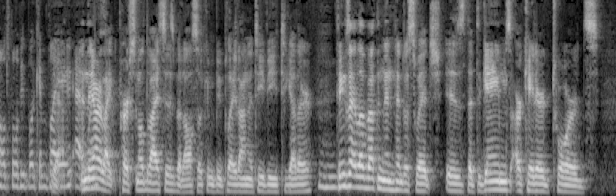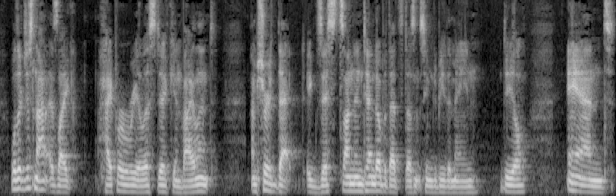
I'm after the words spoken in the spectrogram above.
multiple people can play. Yeah. And they are like personal devices, but also can be played on a TV together. Mm-hmm. Things I love about the Nintendo Switch is that the games are catered towards, well, they're just not as like hyper realistic and violent. I'm sure that exists on Nintendo, but that doesn't seem to be the main deal. And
